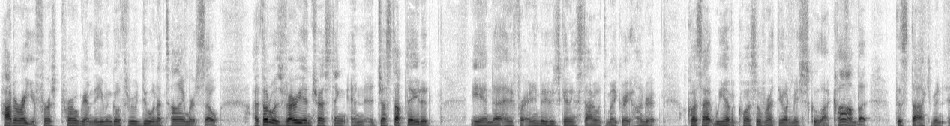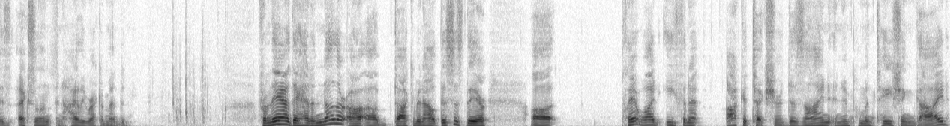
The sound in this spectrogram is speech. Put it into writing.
how to write your first program. They even go through doing a timer. So I thought it was very interesting and just updated. And, uh, and for anybody who's getting started with the Micro 800, of course, I, we have a course over at theautomationschool.com, but this document is excellent and highly recommended. From there, they had another uh, uh, document out. This is their uh, plant-wide Ethernet architecture design and implementation guide.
